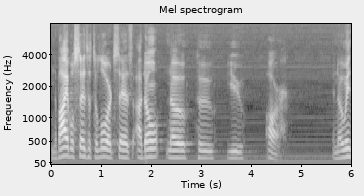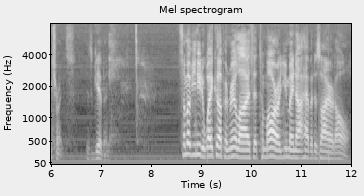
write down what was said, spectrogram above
And the Bible says that the Lord says, I don't know who you are. And no entrance is given. Some of you need to wake up and realize that tomorrow you may not have a desire at all.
